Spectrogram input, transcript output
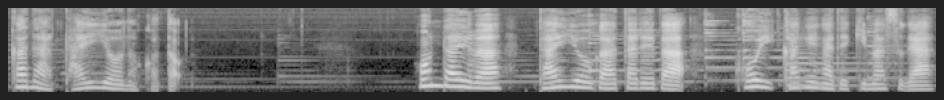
赤な太陽のこと。本来は太陽が当たれば濃い影ができますが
